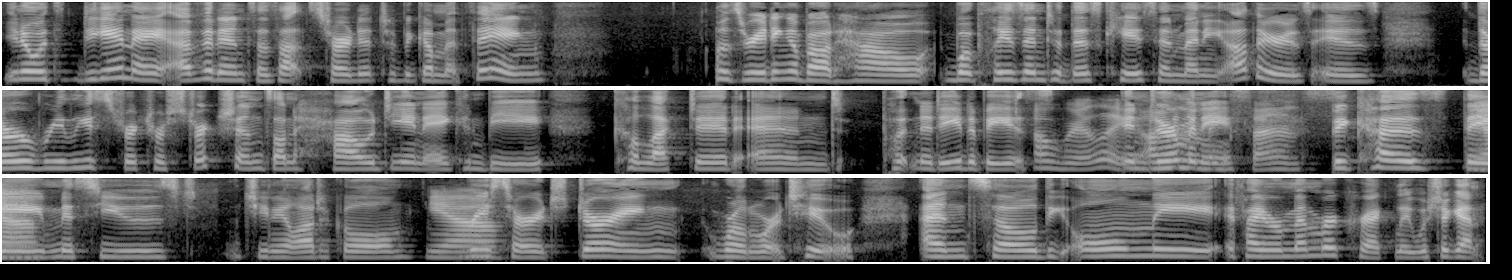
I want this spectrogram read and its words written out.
you know, with DNA evidence as that started to become a thing, I was reading about how what plays into this case and many others is there are really strict restrictions on how DNA can be collected and put in a database Oh, really? in Oh, Germany because they Yeah. misused genealogical Yeah. research during World War II. And so the only, if I remember correctly, which again,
